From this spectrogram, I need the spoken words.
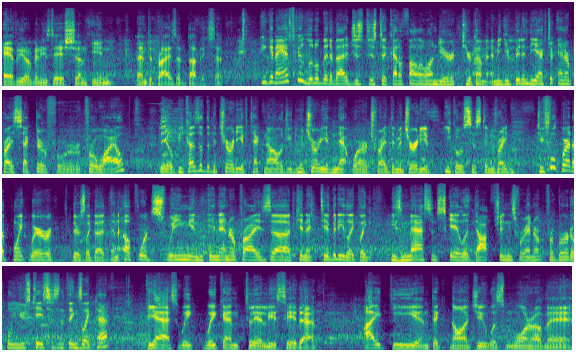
every organization in the enterprise and public sector. Hey, can I ask you a little bit about it, just just to kind of follow on to your to your comment? I mean, you've been in the enter- enterprise sector for for a while. You know, because of the maturity of technology, the maturity of networks, right, the maturity of ecosystems, right. Do you feel like we're at a point where there's like a, an upward swing in, in enterprise uh, connectivity, like like these massive scale adoptions for enter- for vertical use cases and things like that? Yes, we, we can clearly see that. IT and technology was more of a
